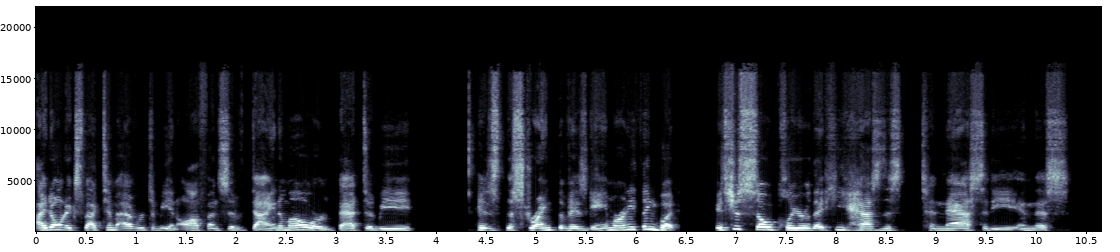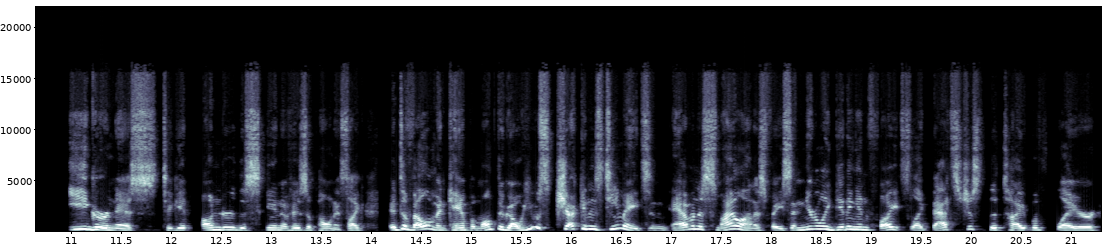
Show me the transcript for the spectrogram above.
I don't expect him ever to be an offensive dynamo or that to be his the strength of his game or anything, but it's just so clear that he has this tenacity and this eagerness to get under the skin of his opponents. Like at development camp a month ago, he was checking his teammates and having a smile on his face and nearly getting in fights. Like that's just the type of player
